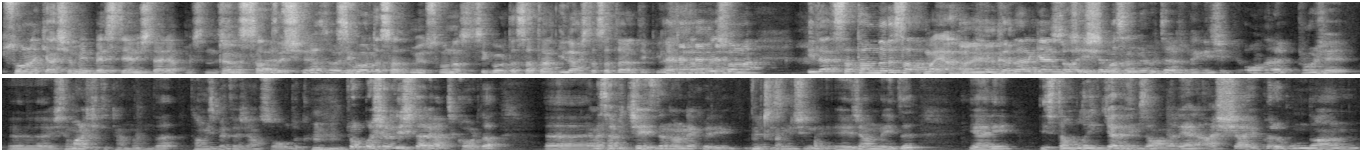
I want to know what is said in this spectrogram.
sonraki aşamayı besleyen işler yapmışsınız. Tabii. Satış, Evet, biraz öyle. sigorta satmıyor. Sonra sigorta satan ilaç da satar deyip ilaç satmıyor. Sonra ilaç satanları satmaya Aynen. kadar gelmiş. Sonra işte masanın öbür tarafına geçip onlara proje, e, işte marketing anlamında tam hizmet ajansı olduk. Hı hı. Çok başarılı işler yaptık orada. E, mesela bir case'den örnek vereyim. Lütfen. Bizim için heyecanlıydı. Yani İstanbul'a ilk geldiğim zamanlar yani aşağı yukarı bundan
